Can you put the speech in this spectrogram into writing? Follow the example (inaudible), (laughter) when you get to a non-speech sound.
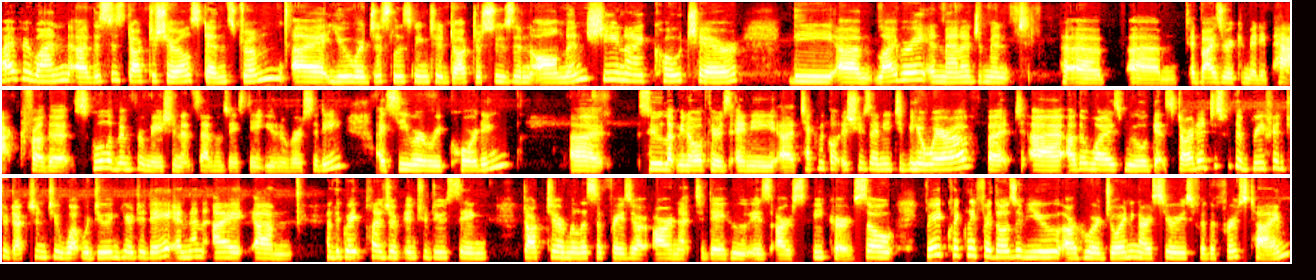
Hi, everyone. Uh, this is Dr. Cheryl Stenstrom. Uh, you were just listening to Dr. Susan Alman. She and I co-chair the um, Library and Management uh, um, Advisory Committee, PAC, for the School of Information at San Jose State University. I see we're recording. Uh, Sue, let me know if there's any uh, technical issues I need to be (laughs) aware of, but uh, otherwise we will get started just with a brief introduction to what we're doing here today. And then I um, have the great pleasure of introducing Dr. Melissa Fraser Arnott today, who is our speaker. So very quickly, for those of you uh, who are joining our series for the first time,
